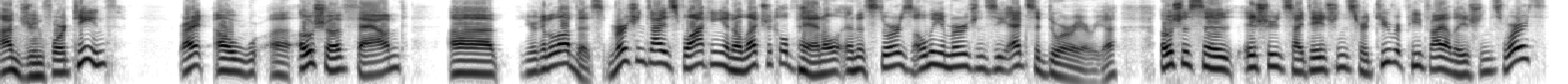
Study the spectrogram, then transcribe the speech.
On June 14th, right, uh, OSHA found you're going to love this. Merchandise blocking an electrical panel in the store's only emergency exit door area. OSHA said, issued citations for two repeat violations worth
